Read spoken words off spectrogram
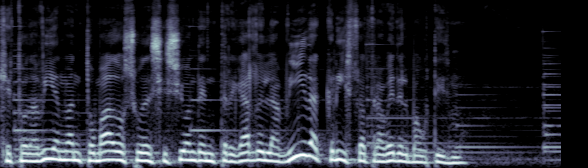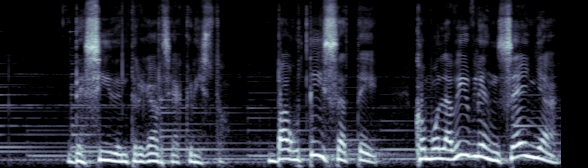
que todavía no han tomado su decisión de entregarle la vida a Cristo a través del bautismo. Decide entregarse a Cristo. Bautízate como la Biblia enseña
